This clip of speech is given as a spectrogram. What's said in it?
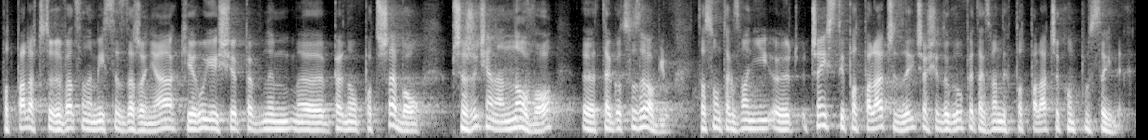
Podpalacz, który wraca na miejsce zdarzenia, kieruje się pewnym, pewną potrzebą przeżycia na nowo E, tego, co zrobił. To są tak zwani, e, część z tych podpalaczy zalicza się do grupy tak zwanych podpalaczy kompulsyjnych,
